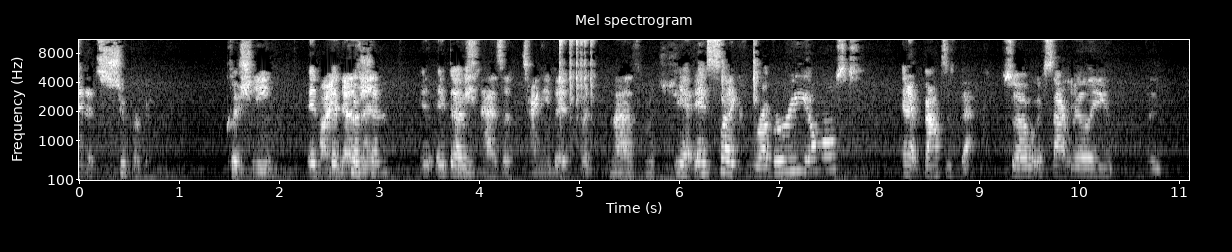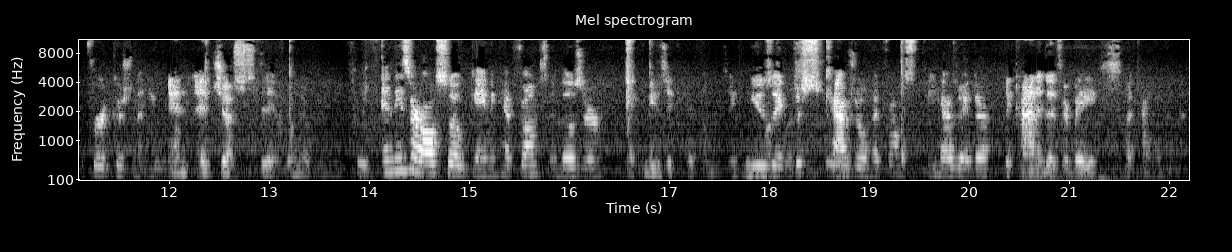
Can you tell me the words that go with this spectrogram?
and it's super good. cushiony. It, Mine the doesn't. cushion, it, it I does. mean, it has a tiny bit, but not as much as you Yeah, think. it's like rubbery almost, and it bounces back. So it's not really the preferred cushion that you want. and adjust it whenever you need to. And, these are also gaming headphones, and those are like music headphones. like music, just casual headphones. He has right there. They're kind of good for bass, but kind of not.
